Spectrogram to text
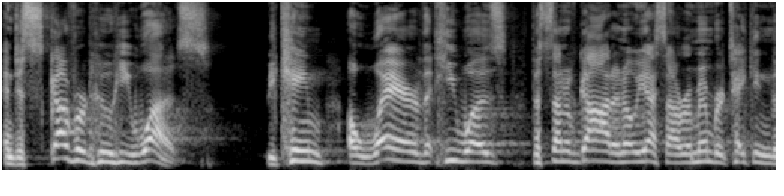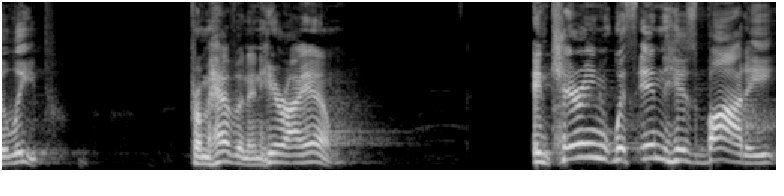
and discovered who he was, became aware that he was the Son of God. And oh, yes, I remember taking the leap from heaven, and here I am. And carrying within his body,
